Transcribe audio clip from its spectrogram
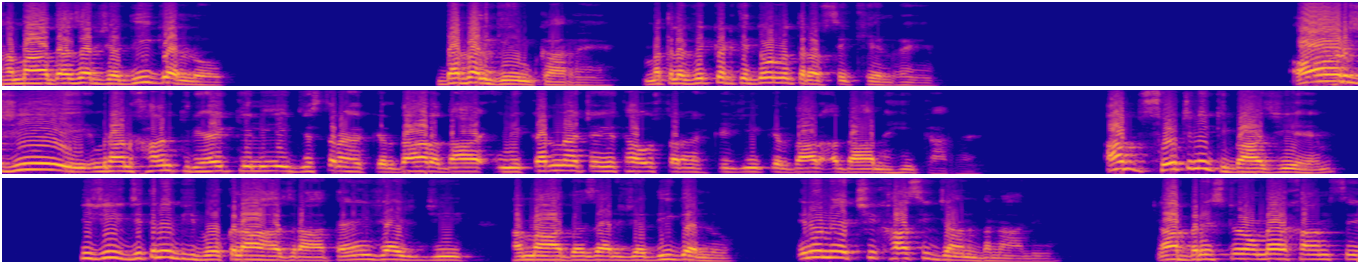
حماد اظہر یا دیگر لوگ ڈبل گیم کر رہے ہیں۔ مطلب وکٹ کے دونوں طرف سے کھیل رہے ہیں۔ اور یہ عمران خان کی رہائی کے لیے جس طرح کا کردار ادا انہیں کرنا چاہیے تھا، اس طرح کے یہ کردار ادا نہیں کر رہے اب سوچنے کی بات یہ ہے کہ جی جتنے بھی وکلا حضرات ہیں، یا جی حماد اظہر یا دیگر لوگ، انہوں نے اچھی خاصی جان بنا لی۔ آپ برسٹر عمر خان سے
